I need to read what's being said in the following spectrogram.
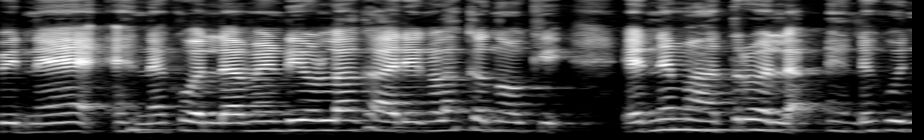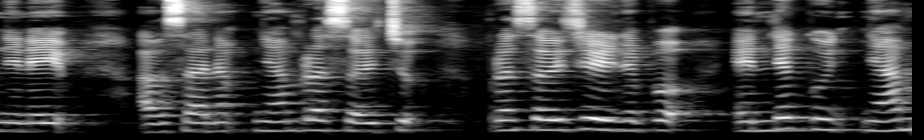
പിന്നെ എന്നെ കൊല്ലാൻ വേണ്ടിയുള്ള കാര്യങ്ങളൊക്കെ നോക്കി. എന്നെ മാത്രമല്ല എന്റെ കുഞ്ഞിനെയും. അവസാനം ഞാൻ പ്രസവിച്ചു. പ്രസവിച്ചു കഴിഞ്ഞപ്പോൾ എന്റെ കു ഞാൻ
